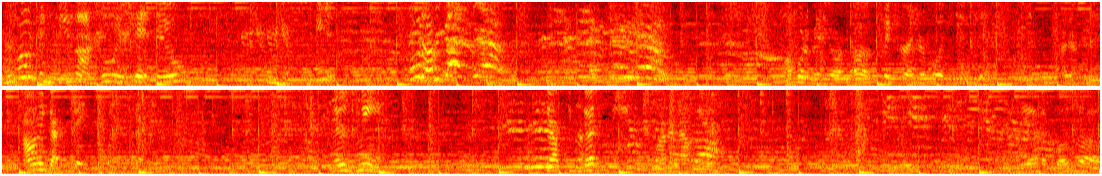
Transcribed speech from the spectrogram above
There's of confusion on who would hit who. Picture right here of what he just did. I don't think that's safe, but whatever. There's me. Captain Gutsy running out here. Yeah, close up.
